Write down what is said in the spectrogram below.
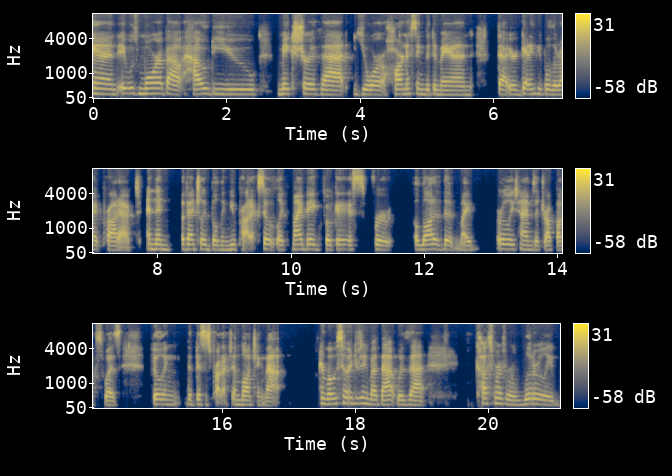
and it was more about how do you make sure that you're harnessing the demand that you're getting people the right product and then eventually building new products. So like my big focus for a lot of the my early times at dropbox was building the business product and launching that. And what was so interesting about that was that customers were literally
